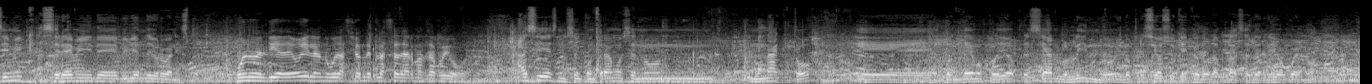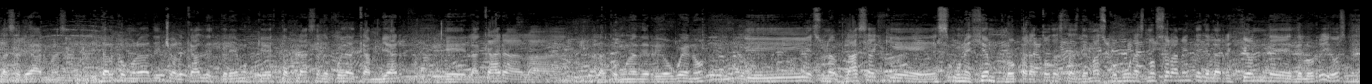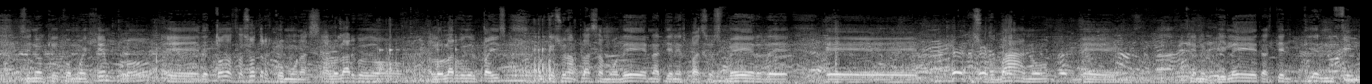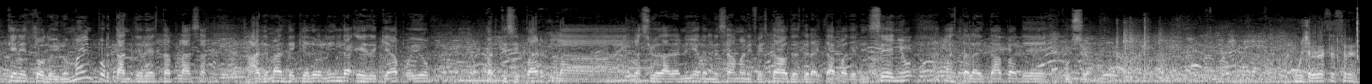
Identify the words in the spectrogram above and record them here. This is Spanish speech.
CIMIC, Ceremi de Vivienda y Urbanismo. Bueno, el día de hoy la inauguración de Plaza de Armas de Río Bueno. Así es, nos encontramos en un, en un acto eh, donde hemos podido apreciar lo lindo y lo precioso que quedó la Plaza de Río Bueno, Plaza de Armas, y tal como lo ha dicho el alcalde, esperemos que esta plaza le pueda cambiar eh, la cara a la, a la comuna de Río Bueno y es una plaza que es un ejemplo para todas las demás comunas, no solamente de la región de, de Los Ríos, sino que como ejemplo eh, de todas las otras comunas a lo, largo a lo largo del país, porque es una plaza moderna, tiene espacios verdes, eh, es urbano, eh, tiene piletas, tiene, tiene- tiene todo. Y lo más importante de esta plaza, además de que quedó linda, es de que ha podido participar la, la ciudadanía donde se ha manifestado desde la etapa de diseño hasta la etapa de ejecución. Muchas gracias, Fren.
